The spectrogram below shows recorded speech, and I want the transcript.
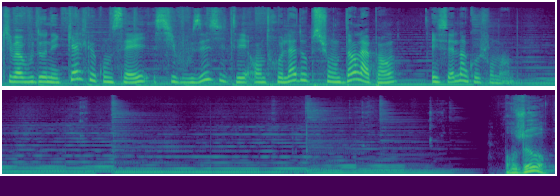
qui va vous donner quelques conseils si vous hésitez entre l'adoption d'un lapin et celle d'un cochon d'Inde. Bonjour,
